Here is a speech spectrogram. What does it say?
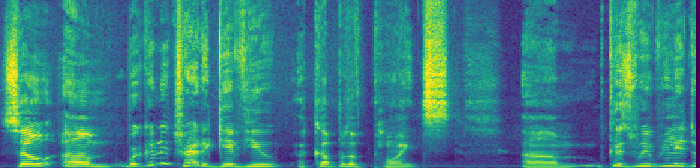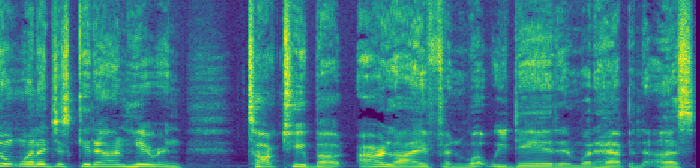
So um, we're going to try to give you a couple of points because we really don't want to just get on here and talk to you about our life and what we did and what happened to us,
